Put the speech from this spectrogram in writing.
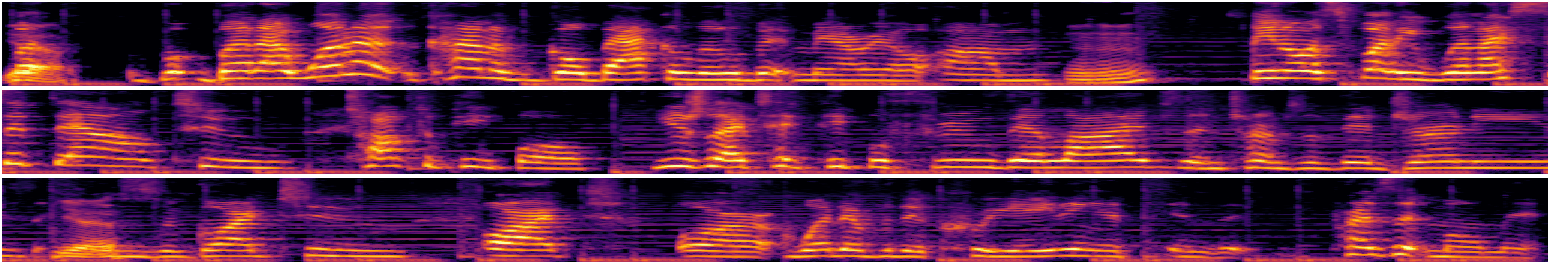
But yeah. but, but I want to kind of go back a little bit, Mario. Um, mm-hmm. You know, it's funny when I sit down to talk to people. Usually, I take people through their lives in terms of their journeys yes. in regard to art or whatever they're creating in the present moment.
